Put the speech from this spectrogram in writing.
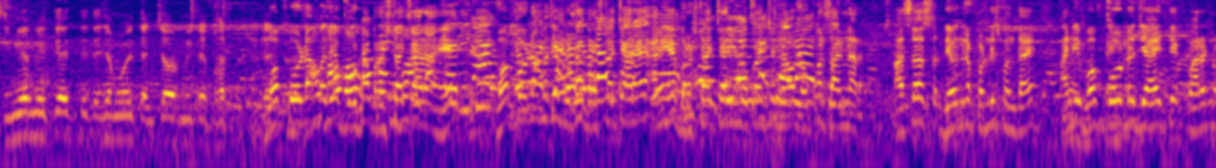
सिनियर नेते आहेत ते त्याच्यामुळे त्यांच्यावर मी काही फार प्रतिक्रिया वप बोर्डामध्ये मोठा भ्रष्टाचार आहे. वप बोर्डामध्ये मोठा भ्रष्टाचार आहे आणि हे भ्रष्टाचारी लोकांचे नाव लवकर सांगणार. असं देवेंद्र फडणवीस म्हणत आहे. आणि वप बोर्ड जे आहे ते कारण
